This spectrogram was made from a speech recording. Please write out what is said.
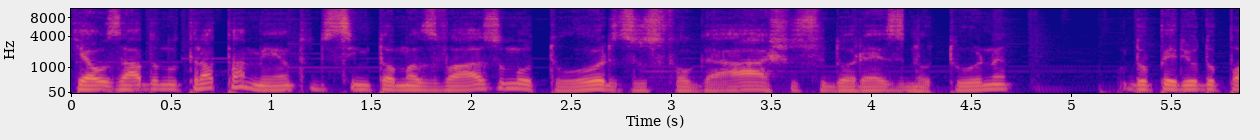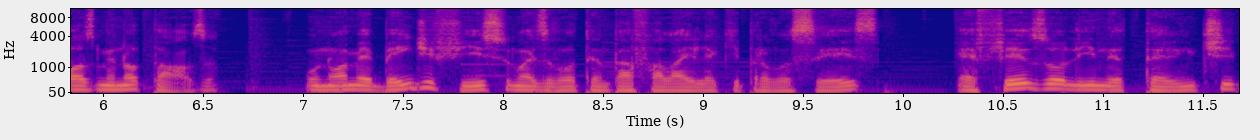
que é usada no tratamento de sintomas vasomotores, os fogachos, sudorese noturna, do período pós-menopausa. O nome é bem difícil, mas eu vou tentar falar ele aqui para vocês. É fesolinetante.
